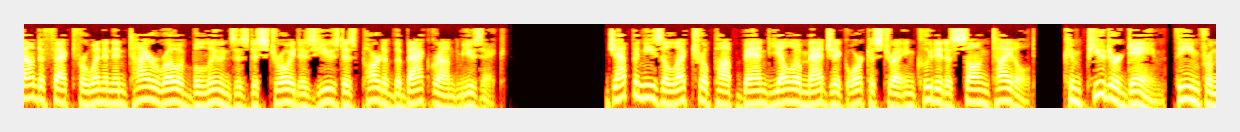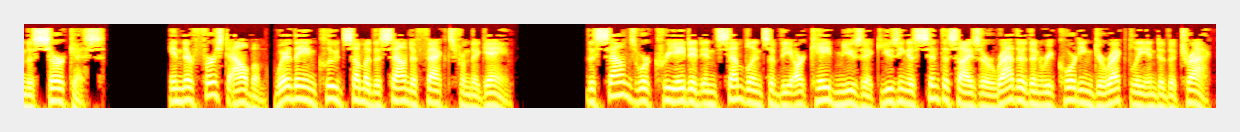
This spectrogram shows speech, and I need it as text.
sound effect for when an entire row of balloons is destroyed is used as part of the background music. Japanese electropop band Yellow Magic Orchestra included a song titled, "'Computer Game, Theme from the Circus' in their first album, where they include some of the sound effects from the game. The sounds were created in semblance of the arcade music using a synthesizer rather than recording directly into the track.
